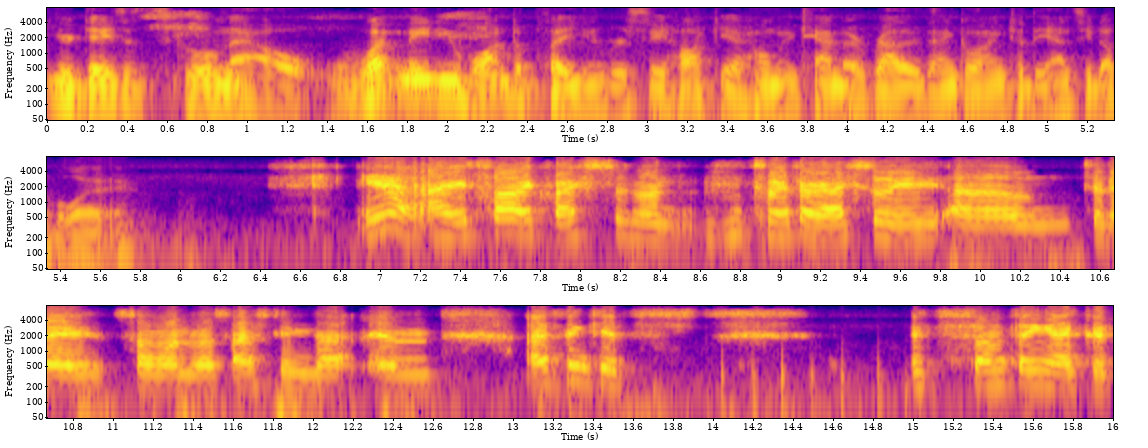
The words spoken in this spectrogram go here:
your days at school now, what made you want to play university hockey at home in Canada rather than going to the NCAA? Yeah, I saw a question on Twitter actually um, today. Someone was asking that, and I think it's it's something I could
